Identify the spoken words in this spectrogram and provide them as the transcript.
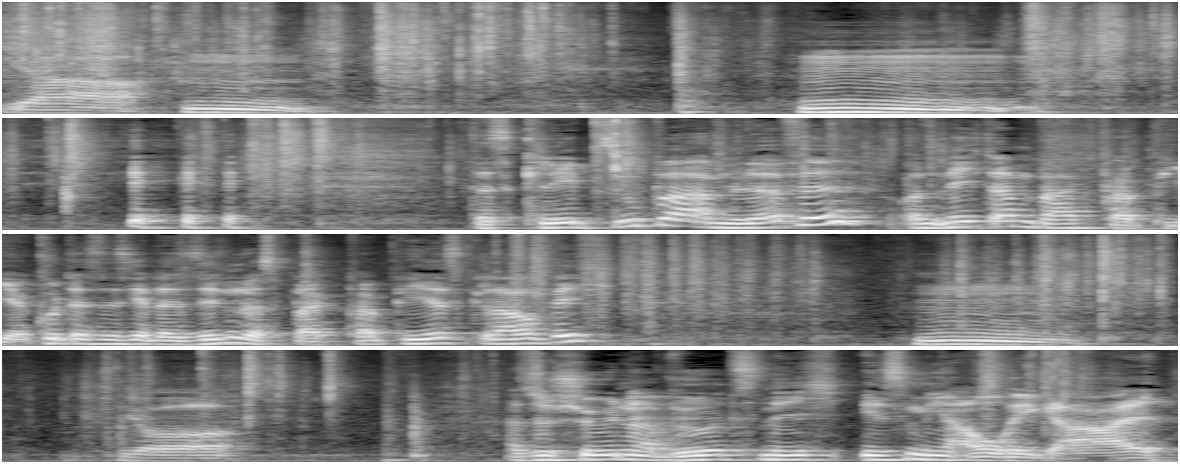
Ja, hm. Hm. das klebt super am Löffel und nicht am Backpapier. Gut, das ist ja der Sinn des Backpapiers, glaube ich. Hm. Ja. Also schöner wird's nicht, ist mir auch egal.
